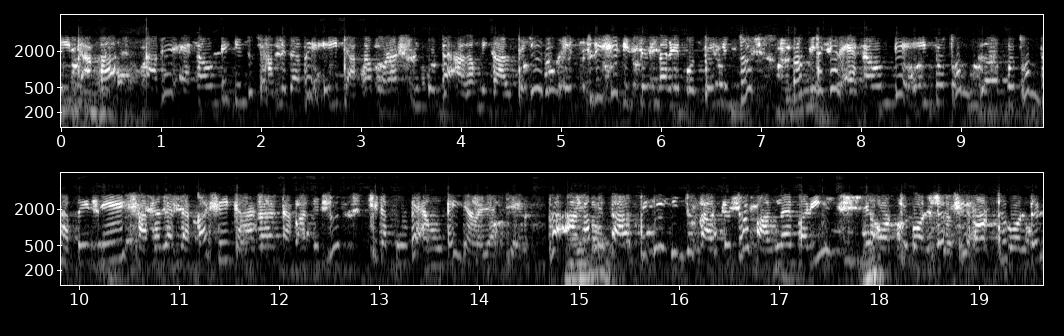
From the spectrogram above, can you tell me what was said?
এই টাকা, তাদের অ্যাকাউন্টে কিন্তু চাপে যাবে, এই টাকা পড়া শুরু করবে আগামীকাল থেকে এবং একত্রিশে ডিসেম্বরের মধ্যে কিন্তু প্রত্যেকের অ্যাকাউন্টে এই প্রথম প্রথম ধাপের যে সাত হাজার টাকা, সেই সাত হাজার টাকা কিন্তু সেটা পড়বে এমনটাই জানা যাচ্ছে। আগামীকাল থেকেই কিন্তু কার্যত বাংলার বাড়ি যে অর্থ বন্টন সেই অর্থ বন্টন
